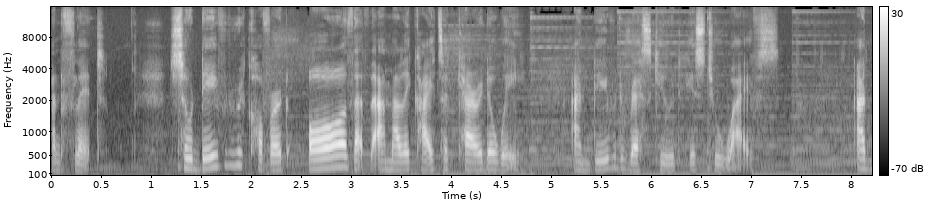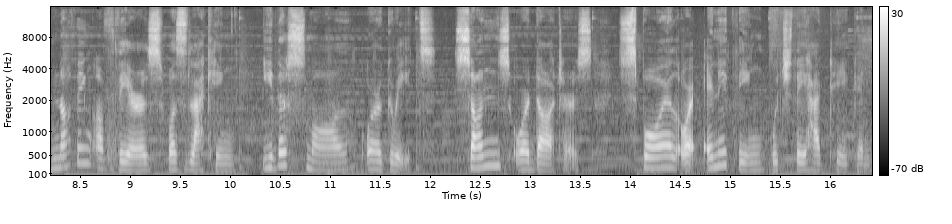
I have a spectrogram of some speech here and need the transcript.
and fled. So David recovered all that the Amalekites had carried away, and David rescued his two wives. And nothing of theirs was lacking, either small or great, sons or daughters, spoil or anything which they had taken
